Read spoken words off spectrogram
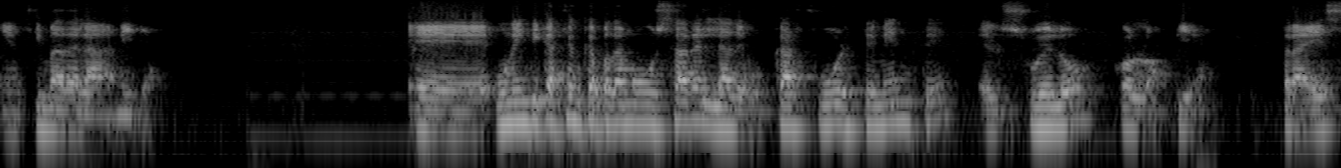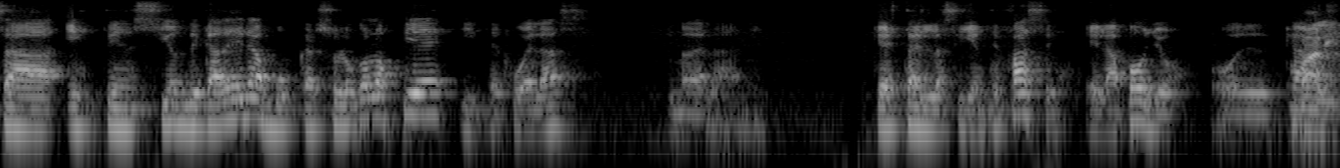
encima de la anilla. Eh, una indicación que podemos usar es la de buscar fuertemente el suelo con los pies. Trae esa extensión de cadera, busca el suelo con los pies y te cuelas encima de la anilla. Que esta es la siguiente fase, el apoyo o el Vale.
